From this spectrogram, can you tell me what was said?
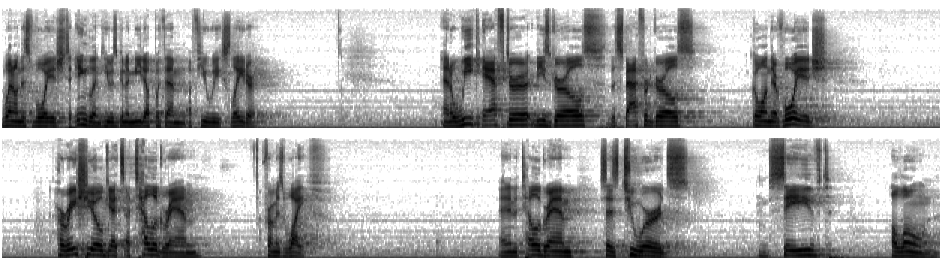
went on this voyage to England. He was going to meet up with them a few weeks later. And a week after these girls, the Spafford girls, go on their voyage, Horatio gets a telegram from his wife. And in the telegram says two words saved alone.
